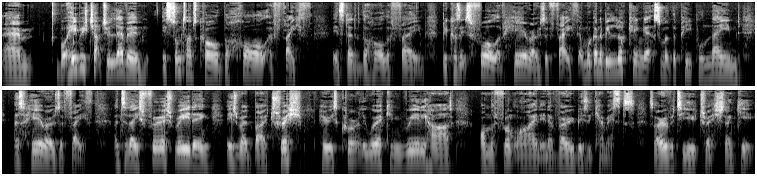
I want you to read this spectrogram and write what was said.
Um, but Hebrews chapter 11 is sometimes called the Hall of Faith instead of the Hall of Fame because it's full of heroes of faith. And we're going to be looking at some of the people named as heroes of faith. And today's first reading is read by Trish, who is currently working really hard on the front line in a very busy chemist's. So over to you, Trish. Thank you.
